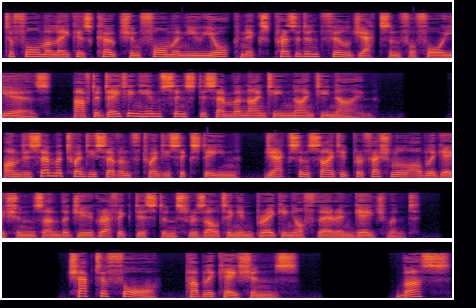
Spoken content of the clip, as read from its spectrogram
to former Lakers coach and former New York Knicks president Phil Jackson for four years, after dating him since December 1999. On December 27, 2016, Jackson cited professional obligations and the geographic distance resulting in breaking off their engagement. Chapter 4 Publications Buss,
